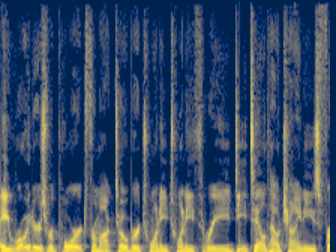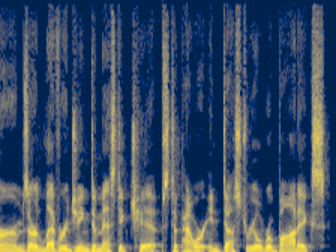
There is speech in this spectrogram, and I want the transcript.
A Reuters report from October 2023 detailed how Chinese firms are leveraging domestic chips to power industrial robotics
